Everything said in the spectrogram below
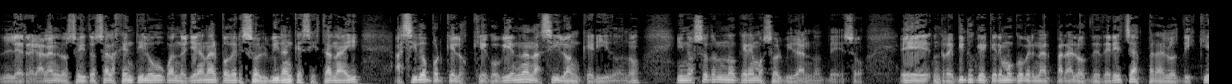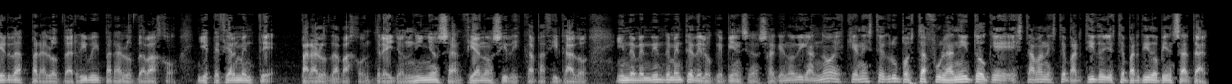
le regalan los oídos a la gente y luego cuando llegan al poder se olvidan que si están ahí ha sido porque los que gobiernan así lo han querido, ¿no? Y nosotros no queremos olvidarnos de eso. Eh, repito que queremos gobernar para los de derechas, para los de izquierdas, para los de arriba y para los de abajo. Y especialmente para los de abajo, entre ellos niños, ancianos y discapacitados, independientemente de lo que piensen. O sea, que no digan, no, es que en este grupo está fulanito que estaba en este partido y este partido piensa tal.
